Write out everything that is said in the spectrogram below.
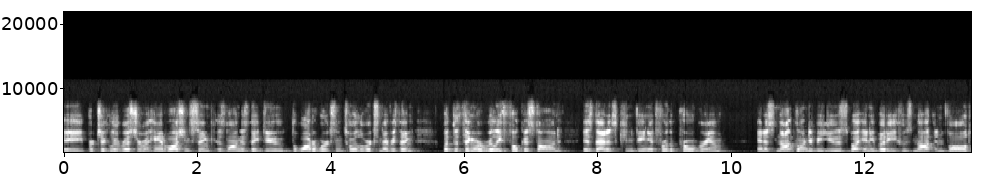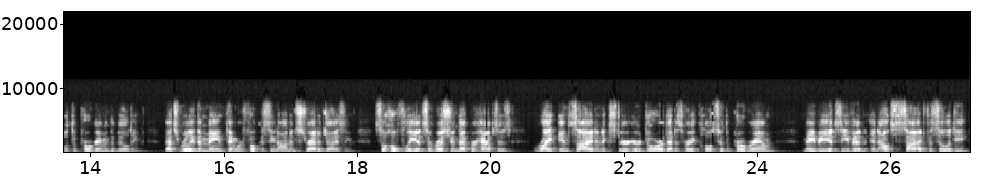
a particular restroom a hand washing sink as long as they do the water works and the toilet works and everything. But the thing we're really focused on is that it's convenient for the program and it's not going to be used by anybody who's not involved with the program in the building. That's really the main thing we're focusing on and strategizing. So hopefully it's a restroom that perhaps is right inside an exterior door that is very close to the program. Maybe it's even an outside facility,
